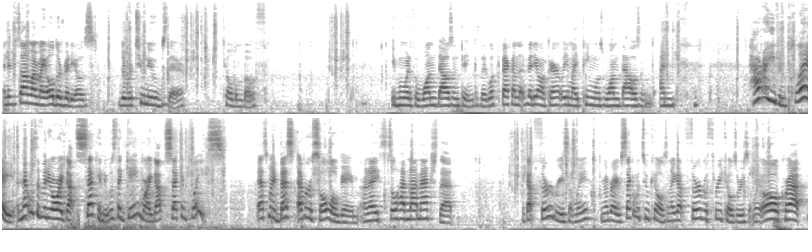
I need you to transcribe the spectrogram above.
And if you saw one of my older videos, there were two noobs there. Killed them both. Even with a 1,000 ping, because I looked back on that video, apparently my ping was 1,000. I'm... How did I even play? And that was the video where I got second. It was the game where I got second place. That's my best ever solo game, and I still have not matched that. I got third recently. Remember, I was second with two kills, and I got third with three kills recently. Oh, crap.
